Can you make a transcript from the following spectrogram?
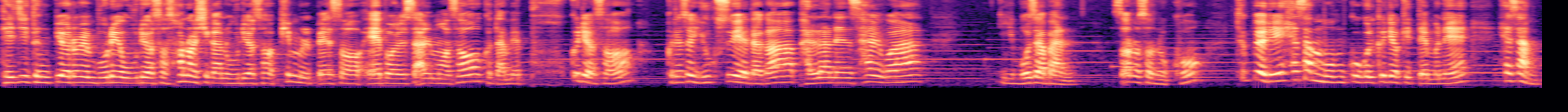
돼지 등뼈를 물에 우려서 서너 시간 우려서 핏물 빼서 애벌 삶아서 그 다음에 푹 끓여서 그래서 육수에다가 발라낸 살과 이 모자반 썰어서 넣고 특별히 해삼 몸국을 끓였기 때문에 해삼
